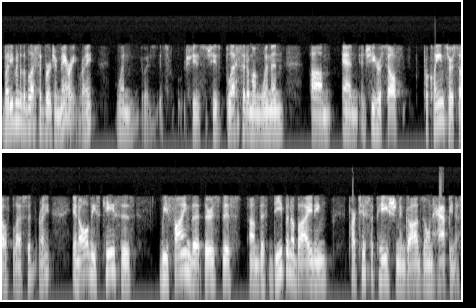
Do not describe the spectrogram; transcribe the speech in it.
but even to the Blessed Virgin Mary, right? When it's she's she's blessed among women, um, and and she herself proclaims herself blessed, right? In all these cases, we find that there's this um, this deep and abiding participation in God's own happiness,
